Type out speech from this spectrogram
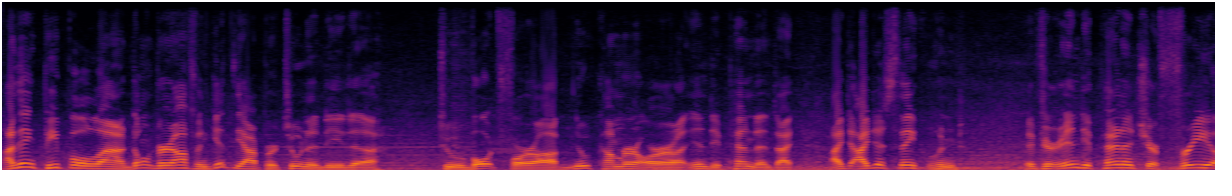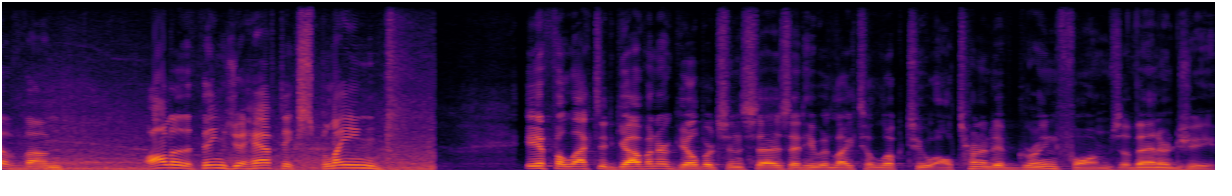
I think people uh, don't very often get the opportunity to, to vote for a newcomer or an independent. I, I, I just think when, if you're independent, you're free of um, all of the things you have to explain. If elected governor, Gilbertson says that he would like to look to alternative green forms of energy.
